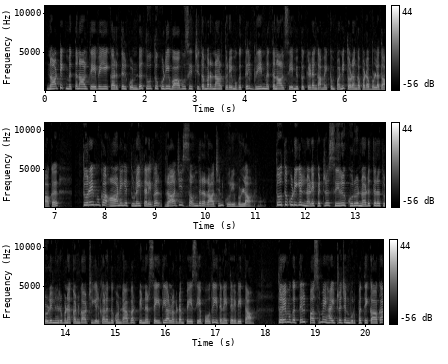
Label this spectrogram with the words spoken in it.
நாட்டிக் மெத்தனால் தேவையை கருத்தில் கொண்டு தூத்துக்குடி வவுசி சிதம்பரனார் துறைமுகத்தில் கிரீன் மெத்தனால் சேமிப்பு கிடங்கு அமைக்கும் பணி தொடங்கப்பட உள்ளதாக துறைமுக ஆணைய துணைத் தலைவர் ராஜேஷ் சவுந்தரராஜன் கூறியுள்ளார். தூத்துக்குடியில் நடைபெற்ற சிறு குறு நடுத்தர தொழில் நிறுவன கண்காட்சியில் கலந்து கொண்ட அவர் பின்னர் செய்தியாளர்களிடம் பேசியபோது இதனை தெரிவித்தார். துறைமுகத்தில் பசுமை ஹைட்ரஜன் உற்பத்திக்காக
